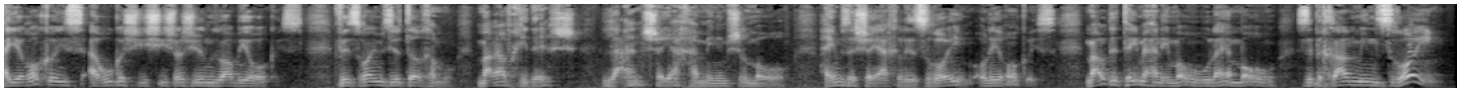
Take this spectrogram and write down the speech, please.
הירוקויס, הרוג השישי של השירים מדובר בירוקויס. וזרועים זה יותר חמור. מה רב חידש? לאן שייך המינים של מורו? האם זה שייך לזרועים או לירוקויס? מה עוד תימא הנימורו? אולי המורו זה בכלל מין זרועים.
